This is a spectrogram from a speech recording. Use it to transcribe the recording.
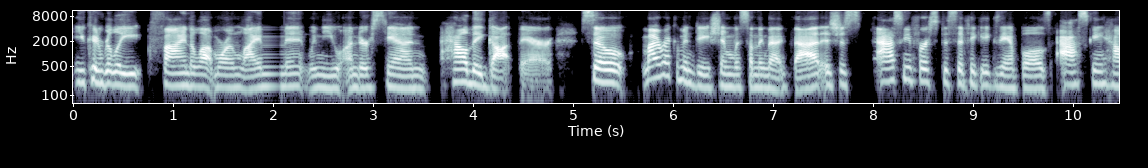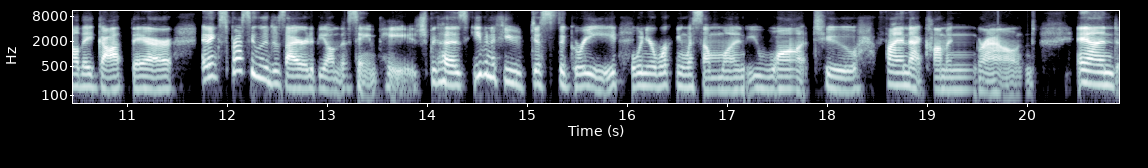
you can really find a lot more alignment when you understand how they got there. So, my recommendation with something like that is just asking for specific examples, asking how they got there, and expressing the desire to be on the same page. Because even if you disagree when you're working with someone, you want to find that common ground. And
